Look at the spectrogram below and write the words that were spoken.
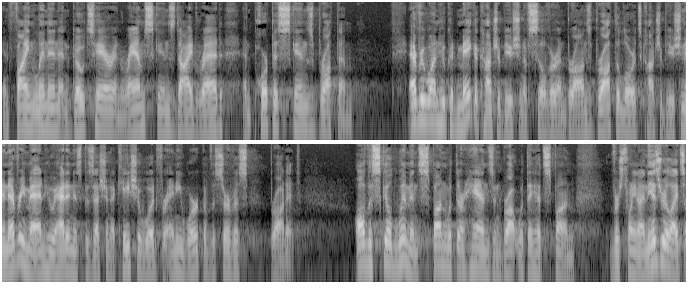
and fine linen, and goat's hair, and ram skins dyed red, and porpoise skins brought them. Everyone who could make a contribution of silver and bronze brought the Lord's contribution, and every man who had in his possession acacia wood for any work of the service brought it. All the skilled women spun with their hands and brought what they had spun. Verse 29 The Israelites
